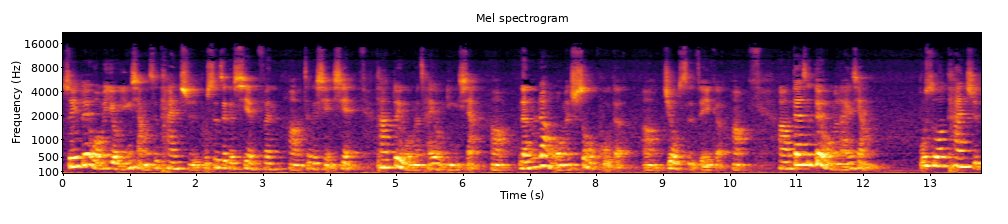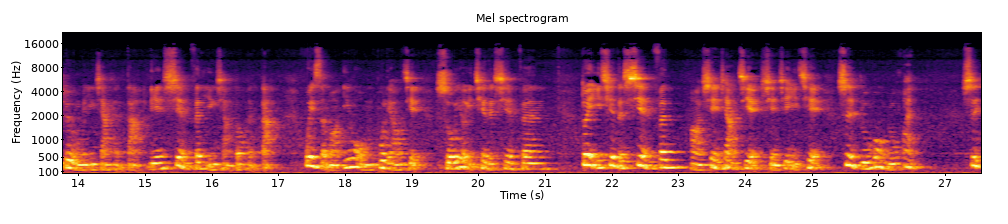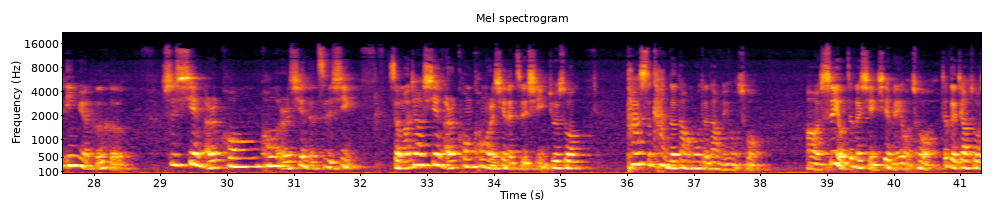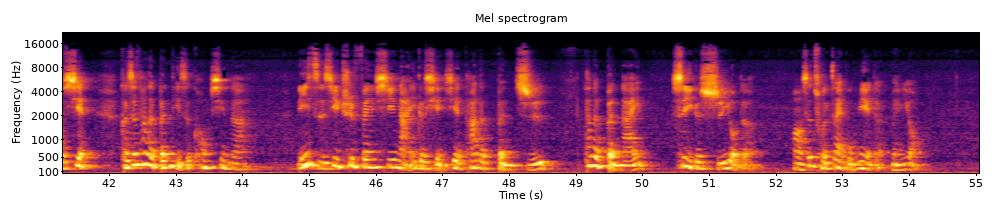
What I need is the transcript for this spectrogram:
所以对我们有影响的是贪执，不是这个现分啊，这个显现，它对我们才有影响啊，能让我们受苦的啊，就是这个啊。啊，但是对我们来讲，不说贪执对我们影响很大，连现分影响都很大。为什么？因为我们不了解所有一切的现分，对一切的现分啊，现象界显现一切是如梦如幻，是因缘和合，是现而空，空而现的自信。什么叫现而空，空而现的自信？就是说，它是看得到、摸得到，没有错。哦，是有这个显现没有错，这个叫做现，可是它的本体是空性的啊。你仔细去分析哪一个显现，它的本质，它的本来是一个实有的，啊，是存在不灭的，没有，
